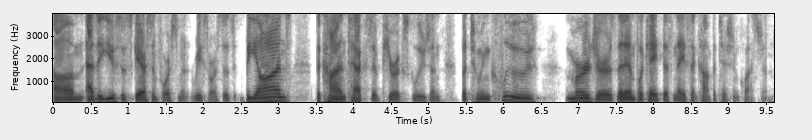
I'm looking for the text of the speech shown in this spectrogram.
um, as a use of scarce enforcement resources beyond the context of pure exclusion, but to include mergers that implicate this nascent competition question.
